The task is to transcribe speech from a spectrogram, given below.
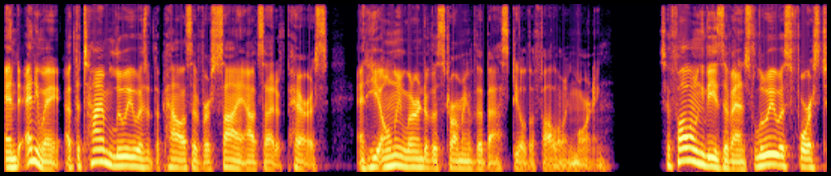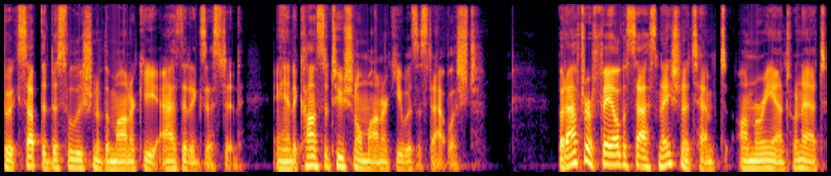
And anyway, at the time, Louis was at the Palace of Versailles outside of Paris, and he only learned of the storming of the Bastille the following morning. So, following these events, Louis was forced to accept the dissolution of the monarchy as it existed, and a constitutional monarchy was established. But after a failed assassination attempt on Marie Antoinette,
